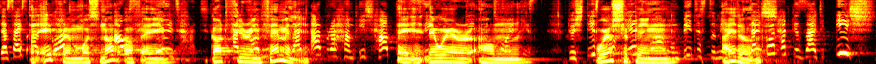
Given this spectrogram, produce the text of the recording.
Das heißt, that Abraham was not of a God-fearing hat Gott nicht family. Gesagt, Abraham, ich hab They- they were, gesegnet, weil du treu um, bist. Du stehst worshipping auf jeden Morgen und betest zu mir. idols. Nein, Gott hat gesagt, ich,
